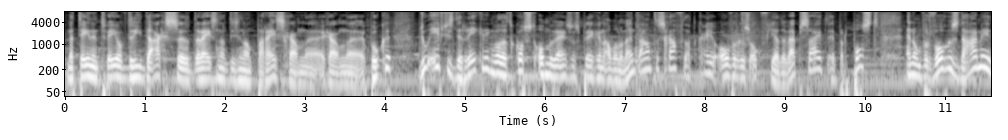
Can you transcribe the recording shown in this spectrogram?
meteen een twee of drie daags eh, reis naar Disneyland Parijs gaan, gaan boeken. Doe eventjes de rekening wat het kost om bij wijze van spreken een abonnement aan te schaffen. Dat kan je overigens ook via de website per post. En om vervolgens daarmee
